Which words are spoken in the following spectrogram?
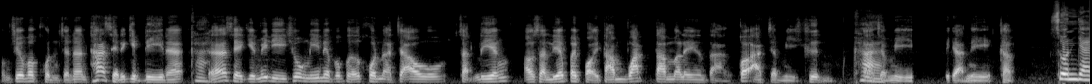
ผมเชื่อว่าคนจะนั่นถ้าเศรษฐกิจดีนะค่ะแต่ถ้าเศรษฐกิจไม่ดีช่วงนี้เนี่ยเผลอๆคนอาจจะเอาสัตว์เลี้ยงเอาสัตว์เลี้ยงไปปล่อยตามวัดตามอะไรต่างๆ ก็อาจจะมีขึ้นค่ะอาจจะมีระยะนี้ครับ ส่วนใหญ่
